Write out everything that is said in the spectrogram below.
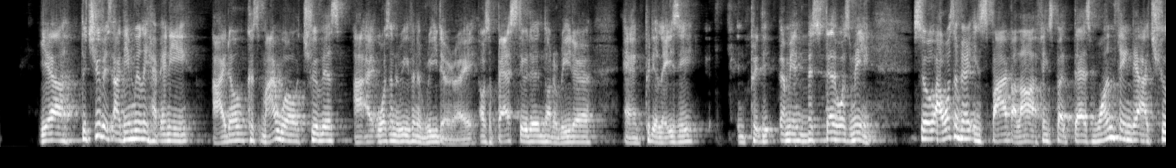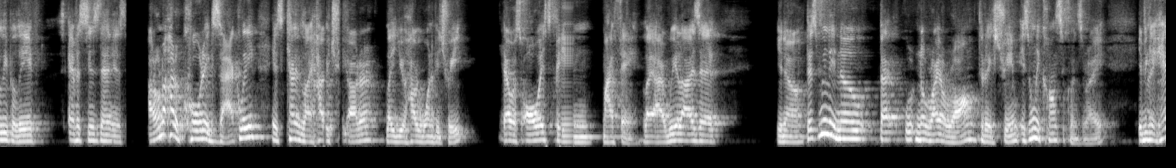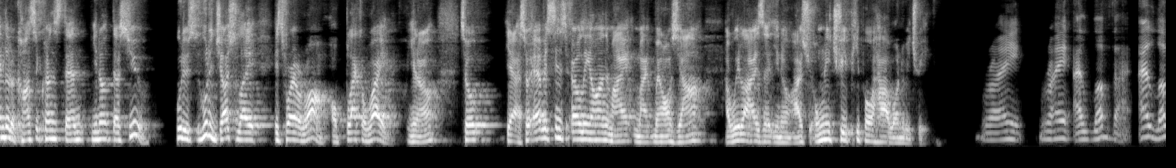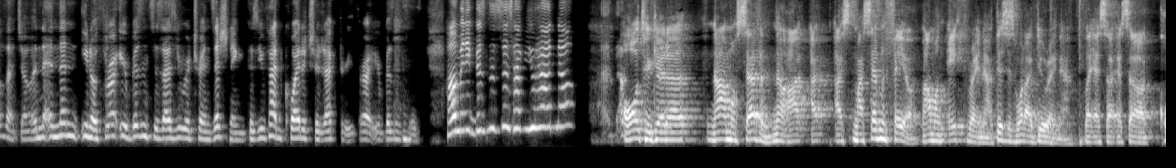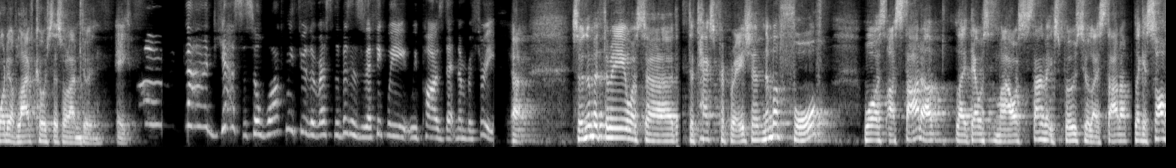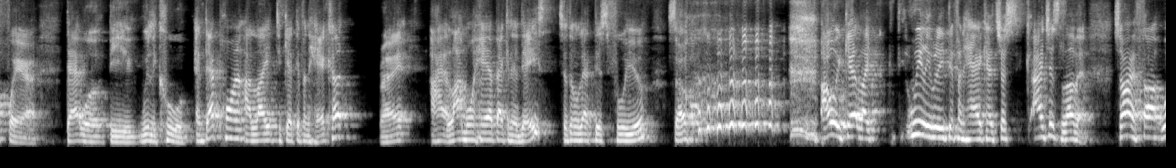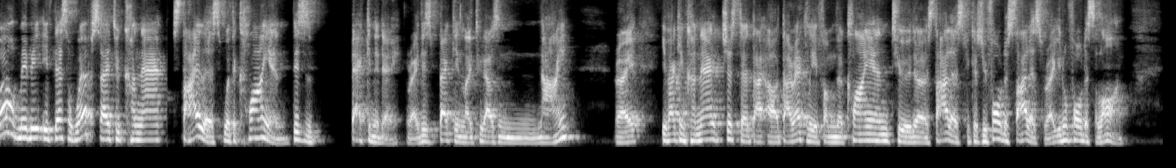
Yeah, the truth is I didn't really have any idol because my world, truth is I wasn't even a reader, right? I was a bad student, not a reader, and pretty lazy. And pretty, I mean, that was me. So I wasn't very inspired by a lot of things, but there's one thing that I truly believe ever since then is I don't know how to quote it exactly. It's kind of like how you treat other, like you how you want to be treated. Yeah. That was always been my thing. Like I realized that, you know, there's really no no right or wrong to the extreme. It's only consequence, right? If you can handle the consequence, then you know that's you. Who to who to judge like it's right or wrong or black or white, you know? So yeah, so ever since early on in my, my when I was young, I realized that you know I should only treat people how I want to be treated. Right. Right. I love that. I love that, Joe. And and then, you know, throughout your businesses as you were transitioning, because you've had quite a trajectory throughout your businesses. How many businesses have you had now? Uh, All together, now I'm on seven. No, I, I, I my seventh failed. I'm on eighth right now. This is what I do right now. Like as a as a quality of life coach, that's what I'm doing. Eighth. Yes. So walk me through the rest of the businesses. I think we we paused at number three. Yeah. So number three was uh, the tax preparation. Number four was a startup. Like that was my, I was starting exposed to like startup, like a software that would be really cool. At that point, I like to get different haircut, right? I had a lot more hair back in the days, so don't let this fool you. So I would get like really, really different haircuts. Just I just love it. So I thought, well, maybe if there's a website to connect stylists with a client, this is back in the day, right? This is back in like 2009 right? If I can connect just uh, directly from the client to the stylist, because you follow the stylist, right? You don't follow the salon.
